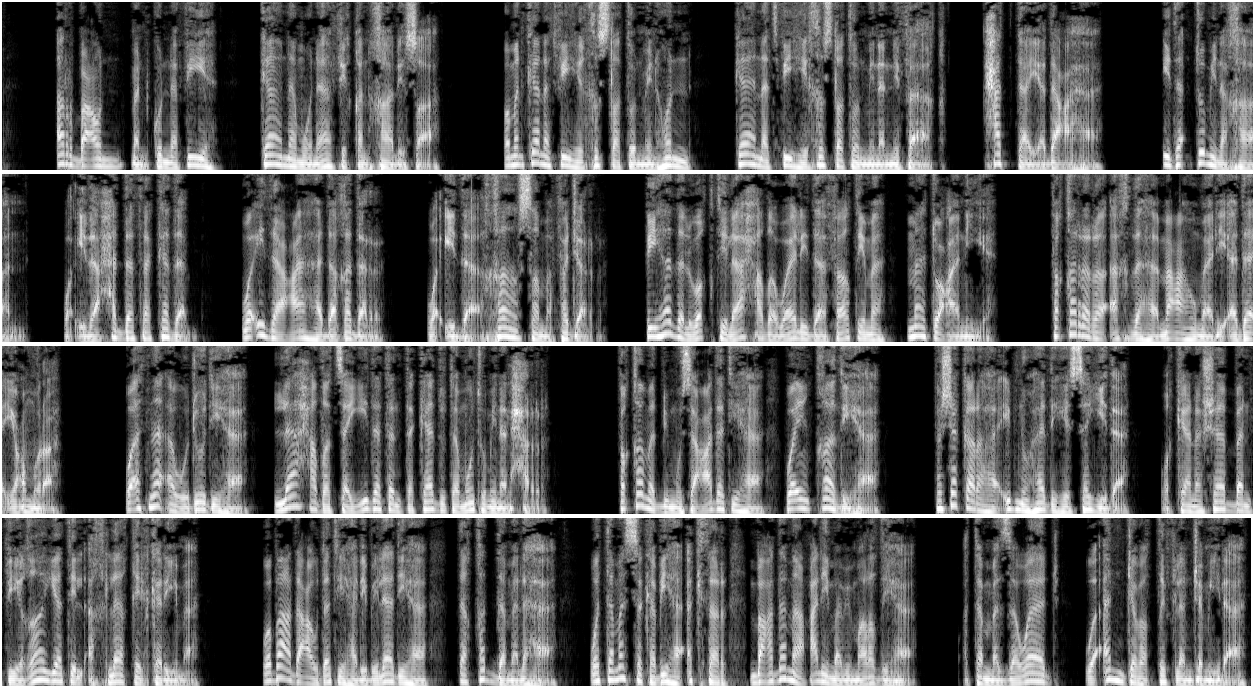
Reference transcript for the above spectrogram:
أربع من كن فيه كان منافقا خالصا. ومن كانت فيه خصلة منهن كانت فيه خصلة من النفاق حتى يدعها. إذا اؤتمن خان وإذا حدث كذب وإذا عاهد غدر وإذا خاصم فجر. في هذا الوقت لاحظ والد فاطمة ما تعانيه فقرر أخذها معهما لأداء عمره. وأثناء وجودها لاحظت سيدة تكاد تموت من الحر. فقامت بمساعدتها وإنقاذها فشكرها ابن هذه السيدة وكان شابا في غاية الأخلاق الكريمة. وبعد عودتها لبلادها تقدم لها وتمسك بها أكثر بعدما علم بمرضها. وتم الزواج وأنجبت طفلا جميلا.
